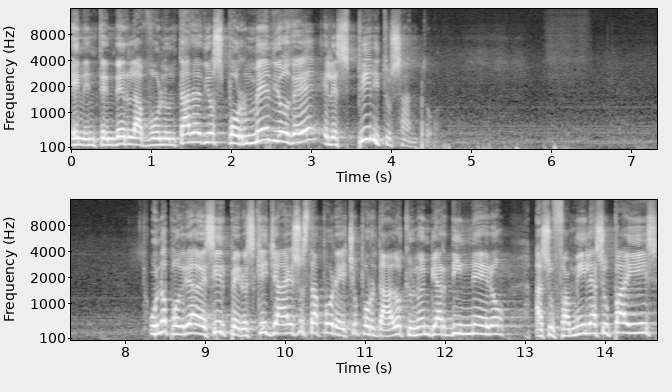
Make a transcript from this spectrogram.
en entender la voluntad de Dios por medio de el Espíritu Santo. Uno podría decir, pero es que ya eso está por hecho, por dado que uno enviar dinero a su familia, a su país,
